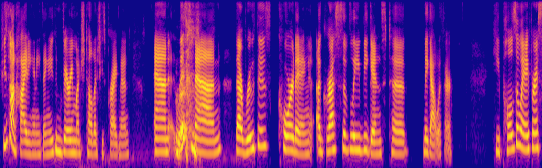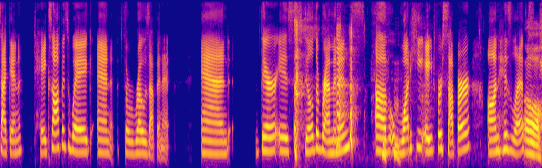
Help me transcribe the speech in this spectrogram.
she's not hiding anything. You can very much tell that she's pregnant. And this man that Ruth is courting aggressively begins to make out with her. He pulls away for a second, takes off his wig, and throws up in it. And there is still the remnants of what he ate for supper on his lips. Oh,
